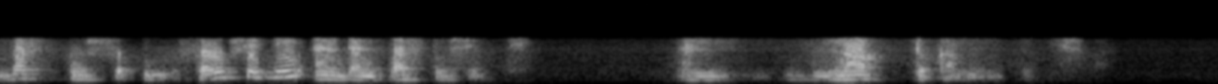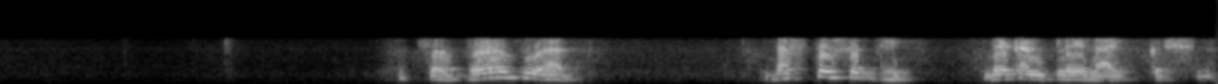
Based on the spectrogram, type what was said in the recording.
Sarup Siddhi and then Vastu Siddhi, and not to come. So those who have Vastu Siddhi, they can play like Krishna.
